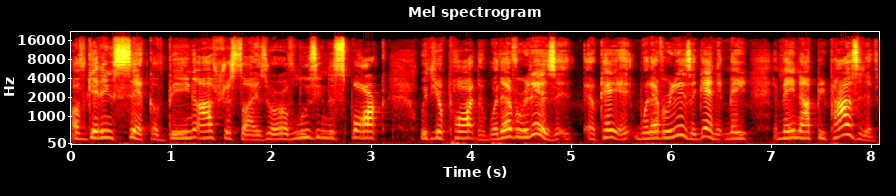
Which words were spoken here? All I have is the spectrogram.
of getting sick, of being ostracized, or of losing the spark with your partner, whatever it is. Okay, whatever it is, again, it may, it may not be positive.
